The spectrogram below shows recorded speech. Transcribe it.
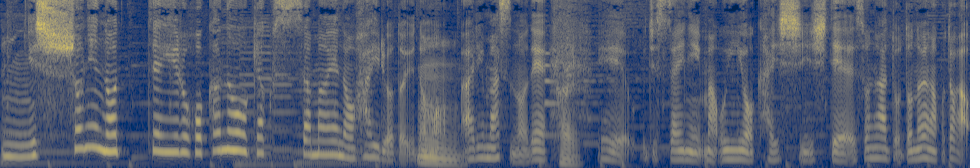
うん、一緒に乗っている他のお客様への配慮というのうん。もありますので、はい。えー実際にまあ運用を開始してその後どのようなことが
